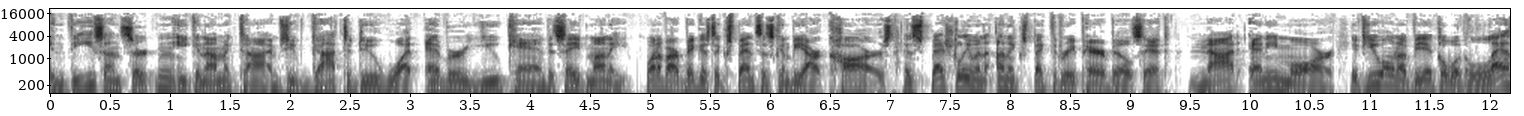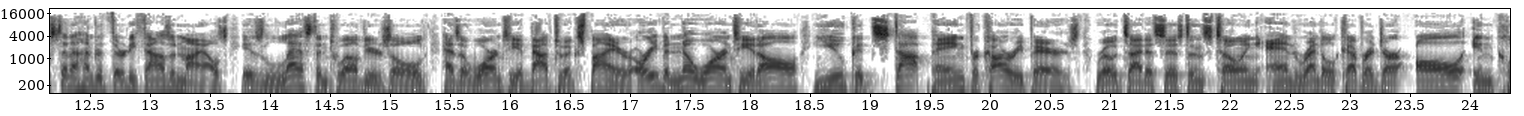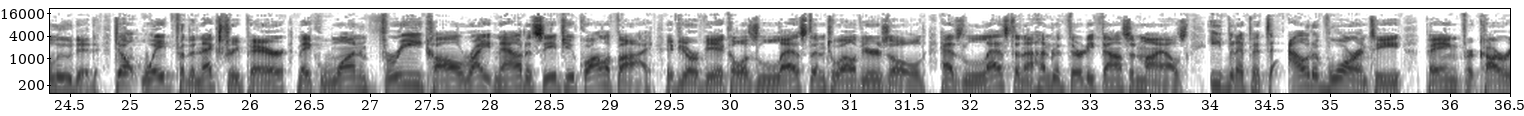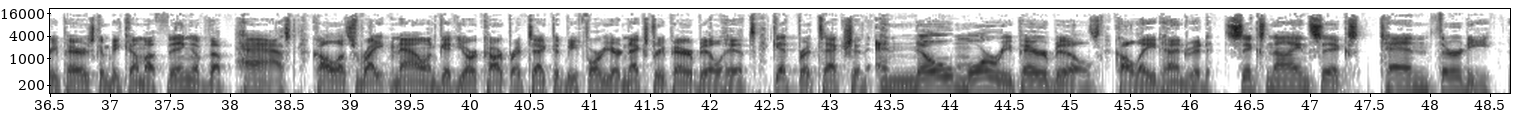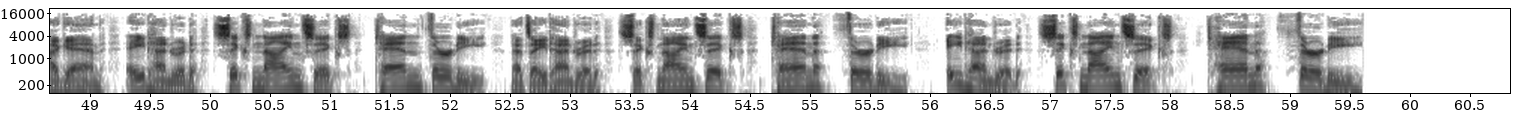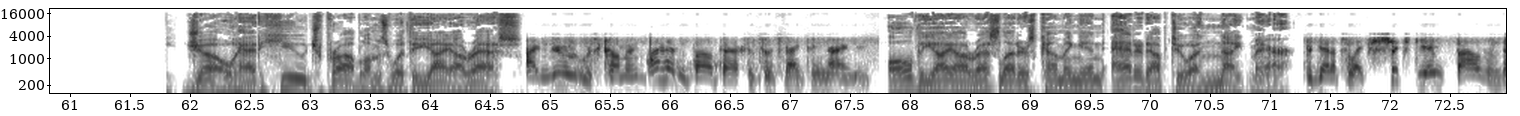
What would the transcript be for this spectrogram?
In these uncertain economic times, you've got to do whatever you can to save money. One of our biggest expenses can be our cars, especially when unexpected repair bills hit. Not anymore. If you own a vehicle with less than 130,000 miles, is less than 12 years old, has a warranty about to expire, or even no warranty at all, you could stop paying for car repairs. Roadside assistance, towing, and rental coverage are all included. Don't wait for the next repair. Make one free call right now to see if you qualify. If your vehicle is less than 12 years old, has less than 130,000 miles, even if it's out of warranty, paying for car repairs can become a thing of the past. Call us right now and get your car protected before your next repair bill hits. Get protection and no more repair bills. Call 800 696 1030. Again, 800 696 1030. That's 800 696 1030. 800 696 1030. Joe had huge problems with the IRS. I knew it was coming. I hadn't filed taxes since 1990. All the IRS letters coming in added up to a nightmare. To get up to like $68,000.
